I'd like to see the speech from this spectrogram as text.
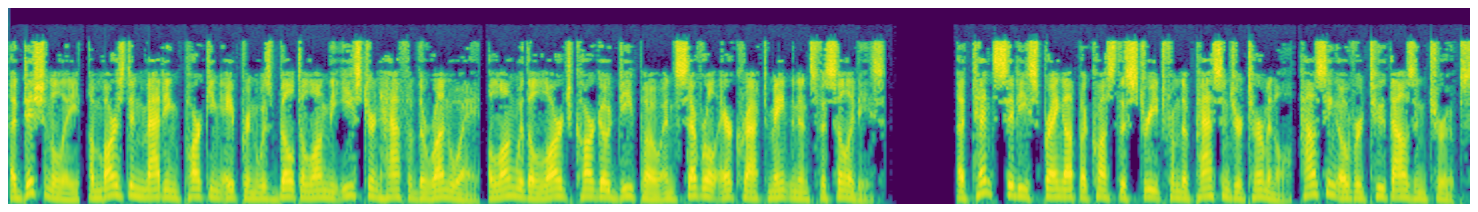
Additionally, a Marsden matting parking apron was built along the eastern half of the runway, along with a large cargo depot and several aircraft maintenance facilities. A tent city sprang up across the street from the passenger terminal, housing over 2,000 troops.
